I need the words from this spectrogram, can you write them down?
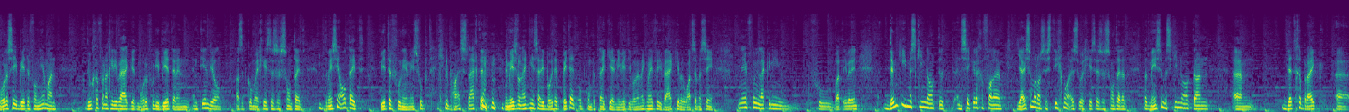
Môre sê jy beter voel nee man, doen gou vinnig hierdie werk, weet môre voel jy beter en inteendeel as dit kom by geestesgesondheid, die mense nie altyd beter voel nie, mense voel baie keer baie slegter. en mense wil net nie eens uit die boot uit bed uit opkom baie keer nie, weet jy, wil net net vir die werkgewer WhatsApp sê nee, ek voel nie lekker nie voel wat ewer en dink jy miskien dalk dat in sekere gevalle juis omdat daar so stigma is oor geestesgesondheid dat dat mense miskien dalk dan ehm um, dit gebruik uh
